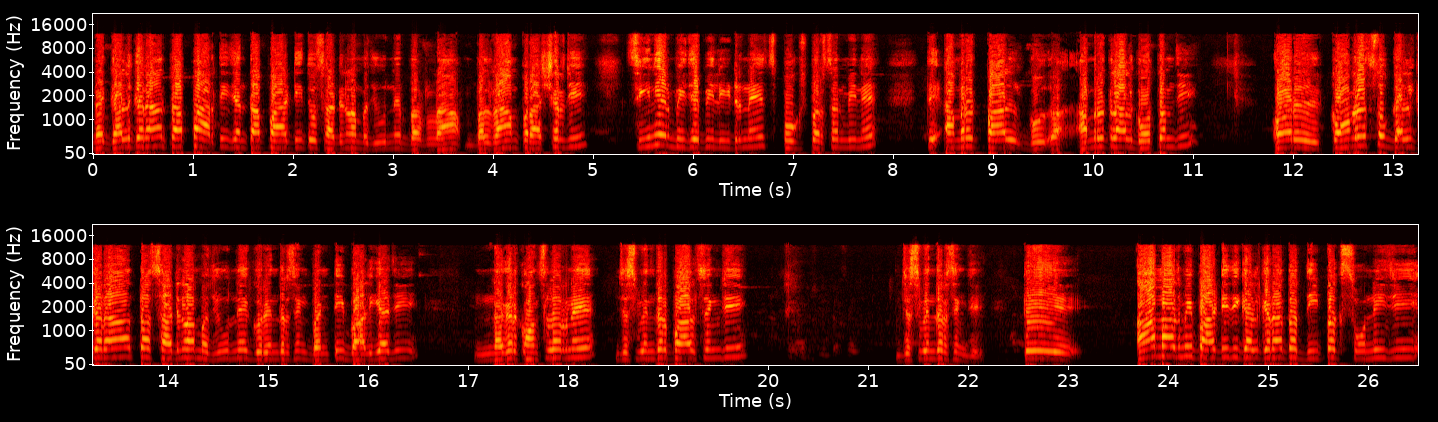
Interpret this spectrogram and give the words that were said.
ਮੈਂ ਗੱਲ ਕਰਾਂ ਤਾਂ ਭਾਰਤੀ ਜਨਤਾ ਪਾਰਟੀ ਤੋਂ ਸਾਡੇ ਨਾਲ ਮੌਜੂਦ ਨੇ ਬਲਰਾ- Balram Parashar ji. Senior BJP leader ਨੇ, ਸਪੋਕਸਪਰਸਨ ਵੀ ਨੇ ਤੇ ਅਮਰਤਪਾਲ ਗੋ- ਅਮਰਤਲਾਲ ਗੌਤਮ ਜੀ। ਔਰ ਕਾਂਗਰਸ ਤੋਂ ਗੱਲ ਕਰਾਂ ਤਾਂ ਸਾਡੇ ਨਾਲ ਮੌਜੂਦ ਨੇ ਗੁਰਿੰਦਰ ਸਿੰਘ ਬੰਟੀ ਬਾਲੀਆ ਜੀ, ਨਗਰ ਕੌਂਸਲਰ ਨੇ ਜਸਵਿੰਦਰਪਾਲ ਸਿੰਘ ਜੀ, ਜਸਵਿੰਦਰ ਸਿੰਘ ਜੀ। ਤੇ ਆਮ ਆਦਮੀ ਪਾਰਟੀ ਦੀ ਗੱਲ ਕਰਾਂ ਤਾਂ ਦੀਪਕ ਸੋਨੀ ਜੀ,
